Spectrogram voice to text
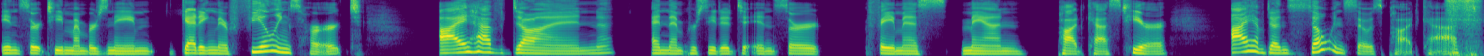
insert team member's name getting their feelings hurt? I have done and then proceeded to insert famous man podcast here. I have done so and so's podcast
